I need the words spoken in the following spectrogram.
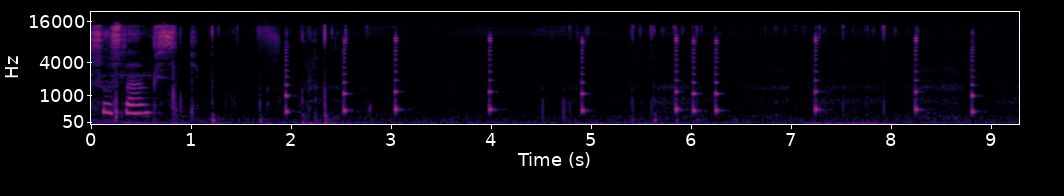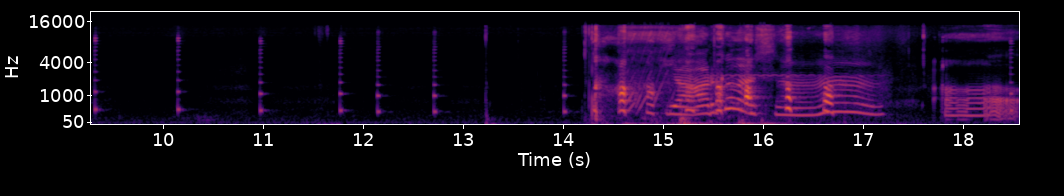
Sus lan pislik. Ya arkadaşlar. Ağlama.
